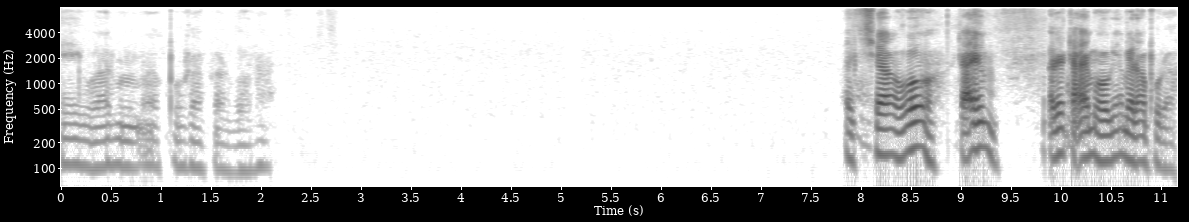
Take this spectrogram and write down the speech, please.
एक बार पूरा कर दो ना। अच्छा वो टाइम अरे टाइम हो गया मेरा पूरा।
